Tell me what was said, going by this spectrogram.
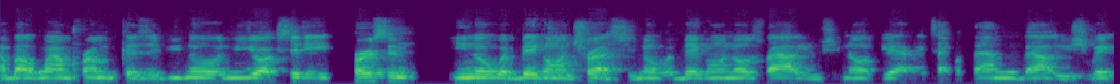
about where I'm from because if you know a New York City person, you know we're big on trust. You know we're big on those values. You know if you have any type of family values, we're,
